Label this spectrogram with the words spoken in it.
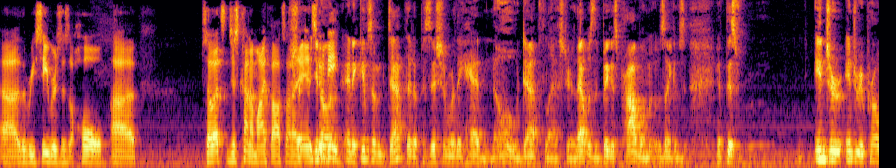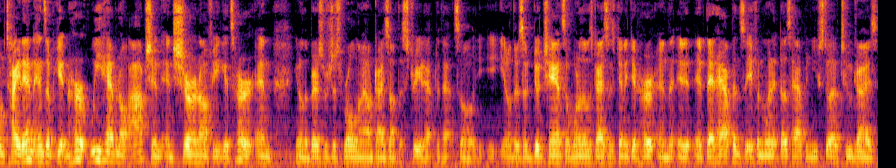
uh, the receivers as a whole. Uh, so that's just kind of my thoughts on it. It's you know, be... and it gives them depth at a position where they had no depth last year. That was the biggest problem. It was like if, if this injury injury prone tight end ends up getting hurt, we have no option. And sure enough, he gets hurt. And you know the Bears were just rolling out guys off the street after that. So you know there's a good chance that one of those guys is going to get hurt. And if that happens, if and when it does happen, you still have two guys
